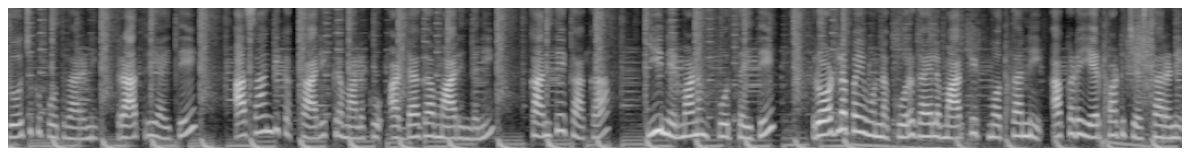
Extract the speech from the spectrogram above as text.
దోచుకుపోతున్నారని రాత్రి అయితే అసాంఘిక కార్యక్రమాలకు అడ్డాగా మారిందని కంతేకాక ఈ నిర్మాణం పూర్తయితే రోడ్లపై ఉన్న కూరగాయల మార్కెట్ మొత్తాన్ని అక్కడ ఏర్పాటు చేస్తారని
